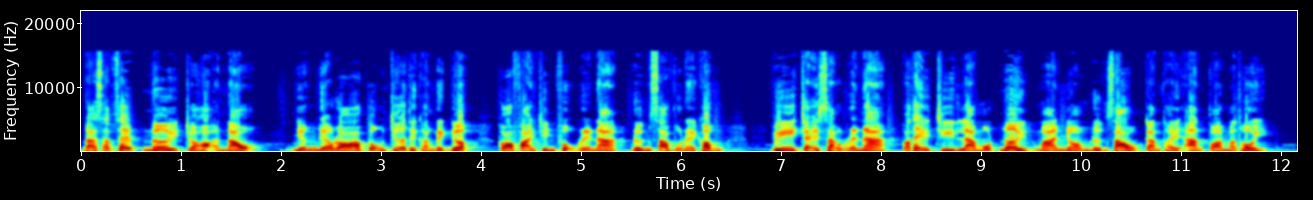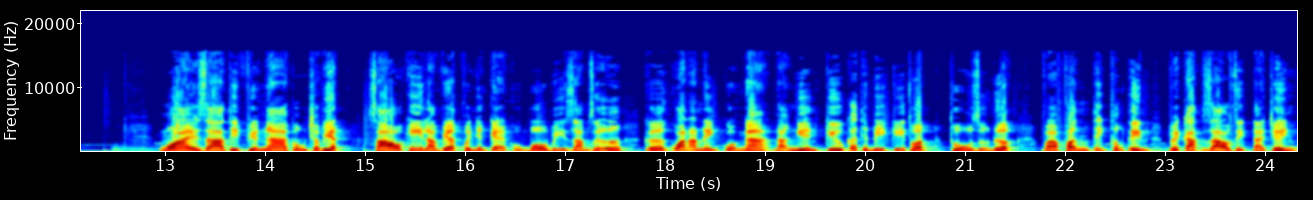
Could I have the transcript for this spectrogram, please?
đã sắp xếp nơi cho họ ẩn náu. Nhưng điều đó cũng chưa thể khẳng định được có phải chính phủ Ukraine đứng sau vụ này không. Vì chạy sang Ukraine có thể chỉ là một nơi mà nhóm đứng sau cảm thấy an toàn mà thôi. Ngoài ra thì phía Nga cũng cho biết sau khi làm việc với những kẻ khủng bố bị giam giữ, cơ quan an ninh của Nga đã nghiên cứu các thiết bị kỹ thuật thu giữ được và phân tích thông tin về các giao dịch tài chính,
